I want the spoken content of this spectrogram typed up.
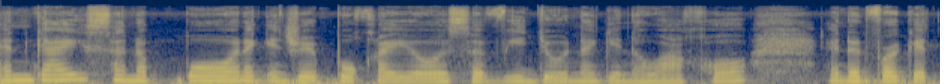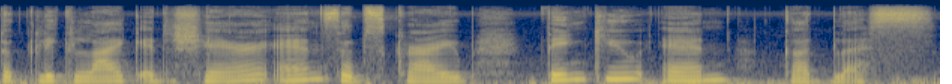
And guys, sana po nag-enjoy po kayo sa video na ginawa ko. And don't forget to click like and share and subscribe. Thank you and God bless.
